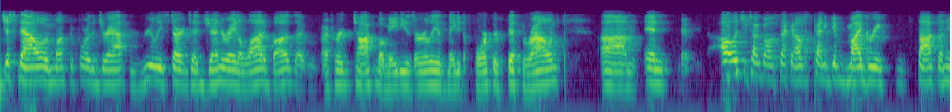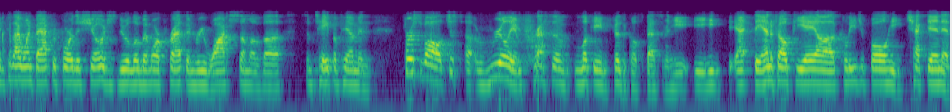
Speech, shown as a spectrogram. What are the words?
just now a month before the draft, really starting to generate a lot of buzz. I've, I've heard talk about maybe as early as maybe the fourth or fifth round. Um, and I'll let you talk about in a second. I'll just kind of give my brief thoughts on him because I went back before the show just to do a little bit more prep and rewatch some of uh, some tape of him and first of all, just a really impressive looking physical specimen. He, he, he at the NFLPA uh, Collegiate Bowl, he checked in at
